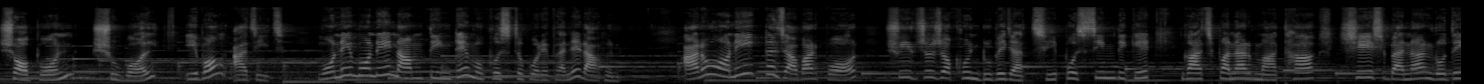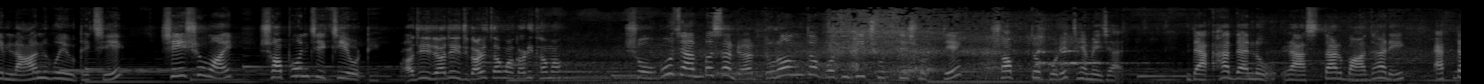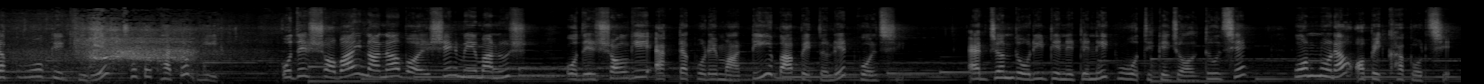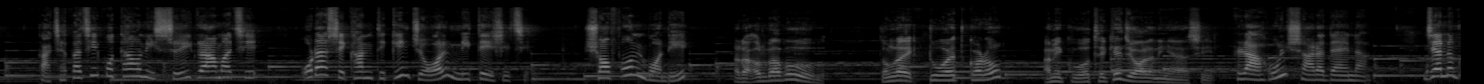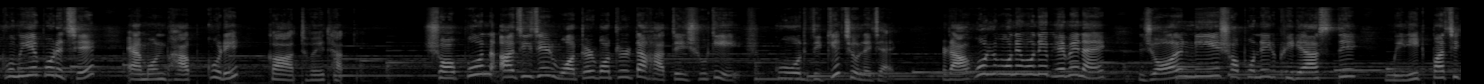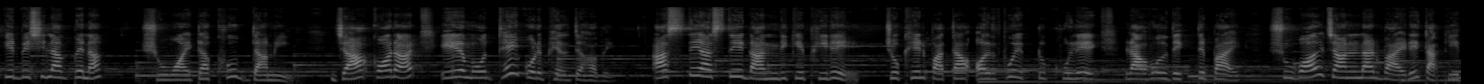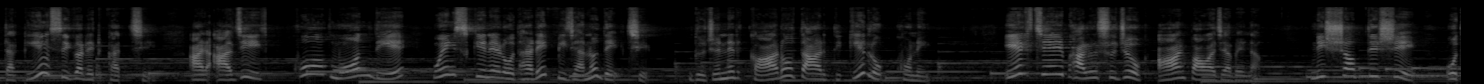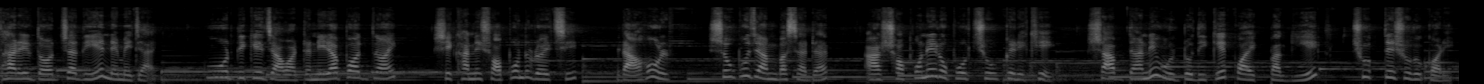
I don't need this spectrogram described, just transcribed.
স্বপন সুবল এবং আজিজ। মনে মনে নাম তিনটে মুখস্থ করে ফেলে রাহুল। আরও অনেকটা যাবার পর সূর্য যখন ডুবে যাচ্ছে পশ্চিম দিকে গাছপালার মাথা শেষ ব্যানার রোদে লাল হয়ে উঠেছে সেই সময় স্বপন চেঁচিয়ে ওঠে। আজিজ আজিজ গাড়ি থামা গাড়ি থামা সবুজ অ্যাম্বাসাডার দুরন্ত গতিতে ছুটতে ছুটতে শব্দ করে থেমে যায়। দেখা গেল রাস্তার বাঁধারে একটা কুয়োকে ঘিরে ছোটখাটো ভিড়। ওদের সবাই নানা বয়সের মেয়ে মানুষ। ওদের সঙ্গে একটা করে মাটি বা পেতলের কলসি। একজন দড়ি টেনে টেনে কুয়ো থেকে জল তুলছে, অন্যরা অপেক্ষা করছে। কাছাকাছি কোথাও নিশ্চয়ই গ্রাম আছে। ওরা সেখান থেকে জল নিতে এসেছে। স্বপন বলে রাহুল বাবু তোমরা একটু ওয়েট করো। আমি কুয়ো থেকে জল নিয়ে আসি। রাহুল সাড়া দেয় না। যেন ঘুমিয়ে পড়েছে, এমন ভাব করে কাত হয়ে থাকে। স্বপন আজিজের ওয়াটার বটলটা হাতে ঝুটিয়ে কুয়োর দিকে চলে যায়। রাহুল মনে মনে ভেবে নেয়, জল নিয়ে স্বপনের ফিরে আসতে মিনিট পাঁচেকের বেশি লাগবে না। সময়টা খুব দামি। যা করার এর মধ্যেই করে ফেলতে হবে। আস্তে আস্তে ডান দিকে ফিরে চোখের পাতা অল্প একটু খুলে রাহুল দেখতে পায়। সুবল জানলার বাইরে তাকিয়ে তাকিয়ে সিগারেট খাচ্ছে আর আজিজ খুব মন দিয়ে উইন্ডস্ক্রিনের ওধারে পিজানো দেখছে। দুজনের কারও তার দিকে লক্ষ্য নেই। এর চেয়ে ভালো সুযোগ আর পাওয়া যাবে না। নিঃশব্দে সে ওধারের দরজা দিয়ে নেমে যায়। কুয়োর দিকে যাওয়াটা নিরাপদ নয়। সেখানে স্বপন রয়েছে। রাহুল সবুজ অ্যাম্বাসাডার। আর স্বপনের ওপর চোখ রেখে সাবধানে উল্টো দিকে কয়েক পা গিয়ে ছুটতে শুরু করে।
